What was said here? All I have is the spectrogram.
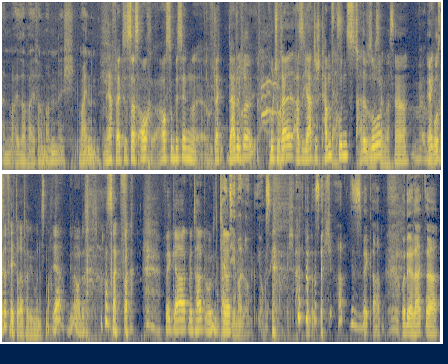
ein weiser, reifer Mann. Ich weine nicht. Ja, vielleicht ist das auch, auch so ein bisschen, äh, vielleicht dadurch kulturell, asiatisch Kampfkunst. Hatte so, ein bisschen was, ja. Er wusste vielleicht doch einfach, wie man das macht. Ja, genau, das einfach weggeatmet hat und Kein äh, Thema, Jungs. Ich atme das. Ich atme dieses Wegatmen. Und er lag da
